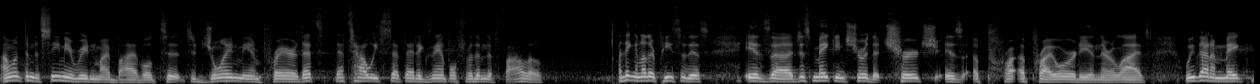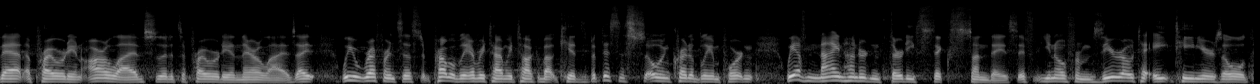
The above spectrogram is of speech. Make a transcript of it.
I want them to see me reading my Bible, to, to join me in prayer. That's, that's how we set that example for them to follow. I think another piece of this is uh, just making sure that church is a, a priority in their lives. We've got to make that a priority in our lives so that it's a priority in their lives. I, we reference this probably every time we talk about kids, but this is so incredibly important. We have 936 Sundays. If you know, from zero to 18 years old,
